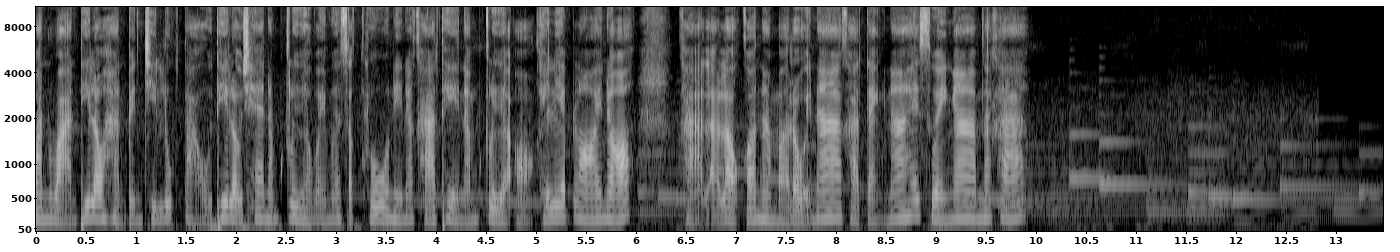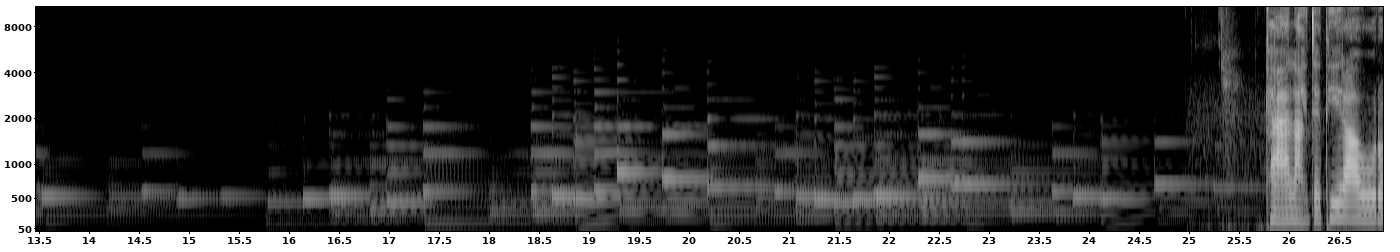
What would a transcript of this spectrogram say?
มันหวานที่เราหั่นเป็นชิ้นลูกเต๋าที่เราแช่น้ำเกลือไว้เมื่อสักครู่นี้นะคะ เทน้ำเกลือออกให้เรียบร้อยเนาะค่ะ แล้วเราก็นำมาโรยหน้าค่ะ แต่งหน้าให้สวยงามนะคะ ค่ะหลังจากที่เราโร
